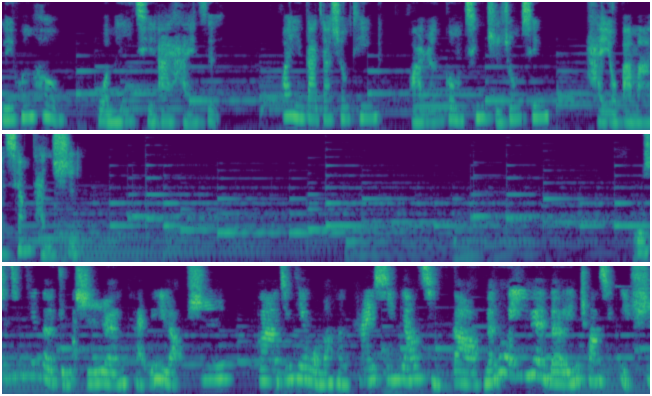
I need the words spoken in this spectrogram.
离婚后，我们一起爱孩子。欢迎大家收听华人共亲职中心，还有爸妈相谈室。我是今天的主持人凯丽老师。那今天我们很开心邀请到门诺医院的临床心理师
